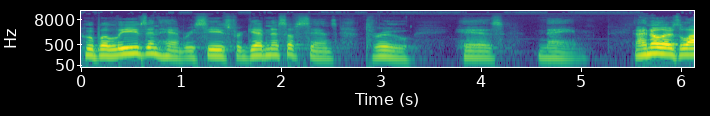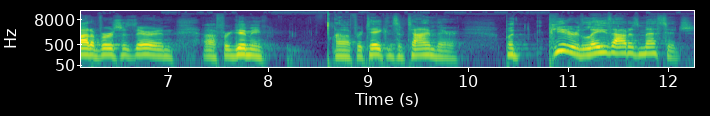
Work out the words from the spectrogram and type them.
who believes in him receives forgiveness of sins through his name. And I know there's a lot of verses there, and uh, forgive me uh, for taking some time there. Peter lays out his message,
